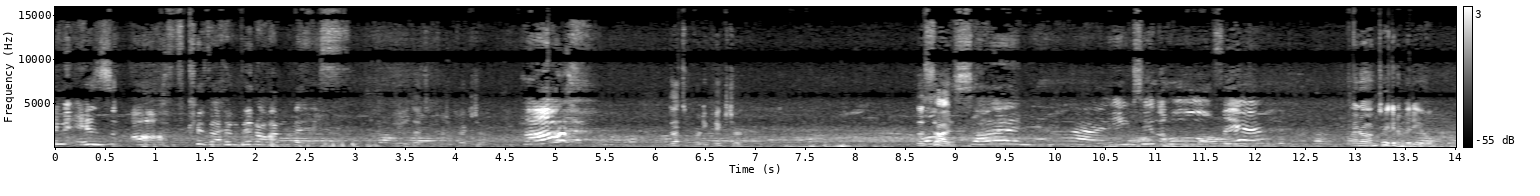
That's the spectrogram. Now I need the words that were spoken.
is off because I haven't been on this. Dude, that's a pretty picture. Huh? That's a pretty picture. The oh, sun. The sun, yeah. You can see the whole affair. I know, I'm taking a video.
